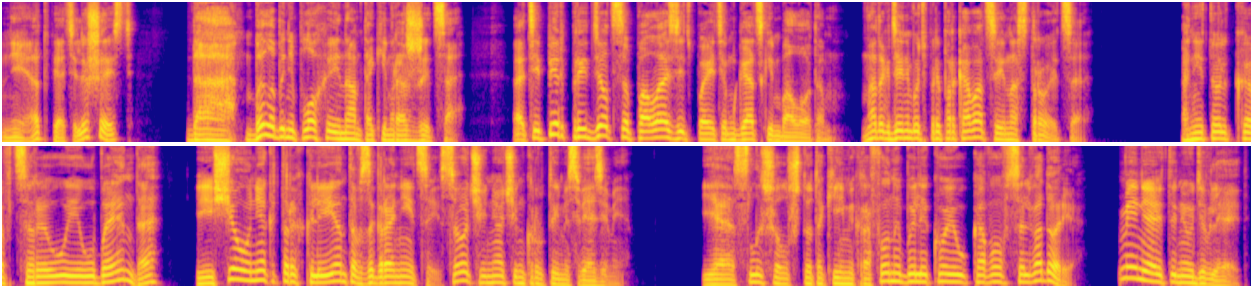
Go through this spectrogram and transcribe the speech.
Нет, пять или шесть. Да, было бы неплохо и нам таким разжиться. А теперь придется полазить по этим гадским болотам. Надо где-нибудь припарковаться и настроиться. Они только в ЦРУ и УБН, да? И еще у некоторых клиентов за границей с очень-очень крутыми связями. Я слышал, что такие микрофоны были кое у кого в Сальвадоре. Меня это не удивляет.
